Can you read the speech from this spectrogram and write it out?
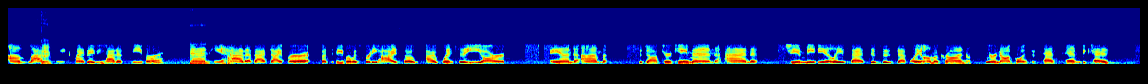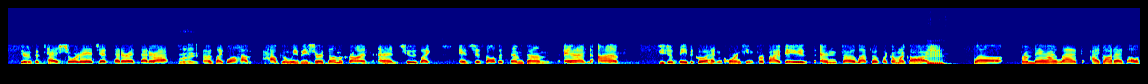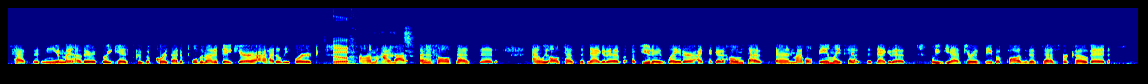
Um, last Okay. week, my baby had a fever and he had a bad diaper, but the fever was pretty high, so I went to the ER and um, the doctor came in and she immediately said, This is definitely Omicron. We're not going to test him because there's a test shortage, et cetera, et cetera. Right. I was like, well, how how can we be sure it's Omicron? And she was like, it's just all the symptoms, and um, you just need to go ahead and quarantine for five days. And so I left. I was like, oh my gosh. Mm. Well, from there I left. I got us all tested, me and my other three kids, because of course I had to pull them out of daycare. I had to leave work. Ugh. Um, I got us all tested, and we all tested negative. A few days later, I took a home test, and my whole family tested negative. We've yet to receive a positive test for COVID,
